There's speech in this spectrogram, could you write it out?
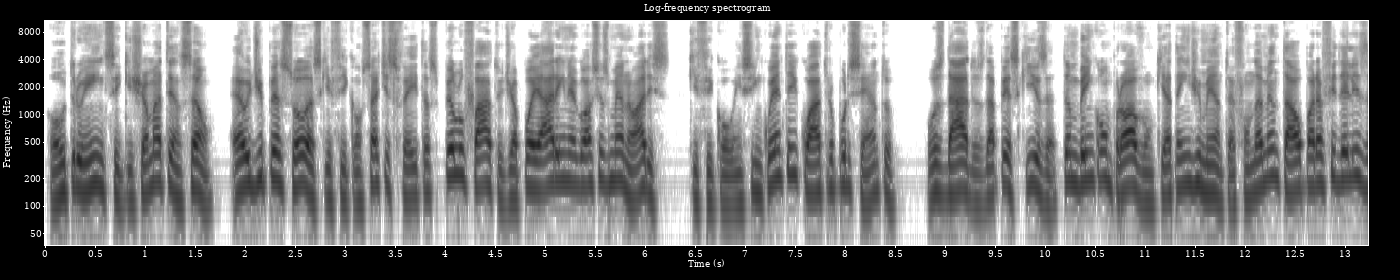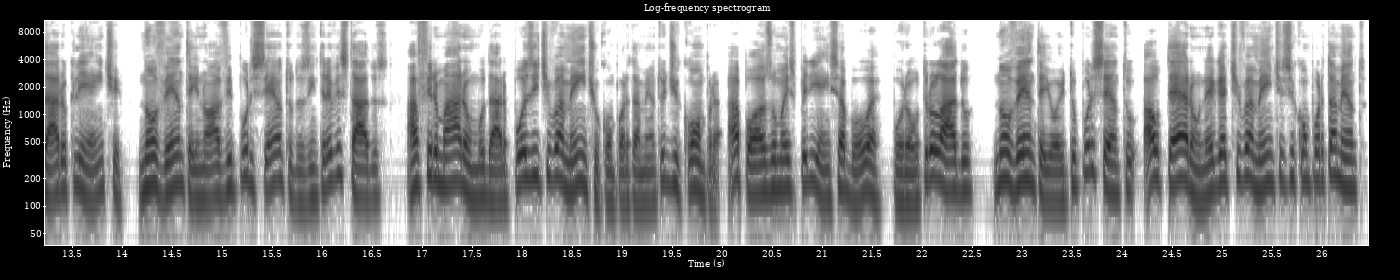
Outro índice que chama atenção é o de pessoas que ficam satisfeitas pelo fato de apoiarem negócios menores, que ficou em 54%. Os dados da pesquisa também comprovam que atendimento é fundamental para fidelizar o cliente. 99% dos entrevistados afirmaram mudar positivamente o comportamento de compra após uma experiência boa. Por outro lado, 98% alteram negativamente esse comportamento,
